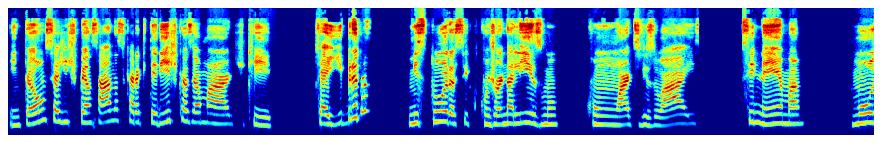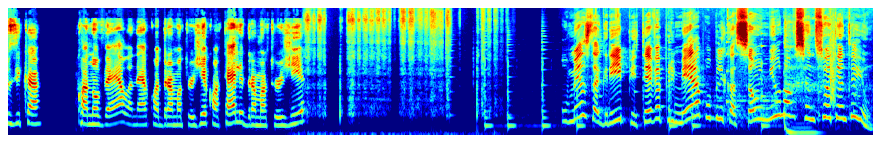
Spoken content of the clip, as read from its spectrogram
Então, se a gente pensar nas características, é uma arte que, que é híbrida, mistura-se com jornalismo, com artes visuais, cinema, música, com a novela, né, com a dramaturgia, com a teledramaturgia. O Mês da Gripe teve a primeira publicação em 1981.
